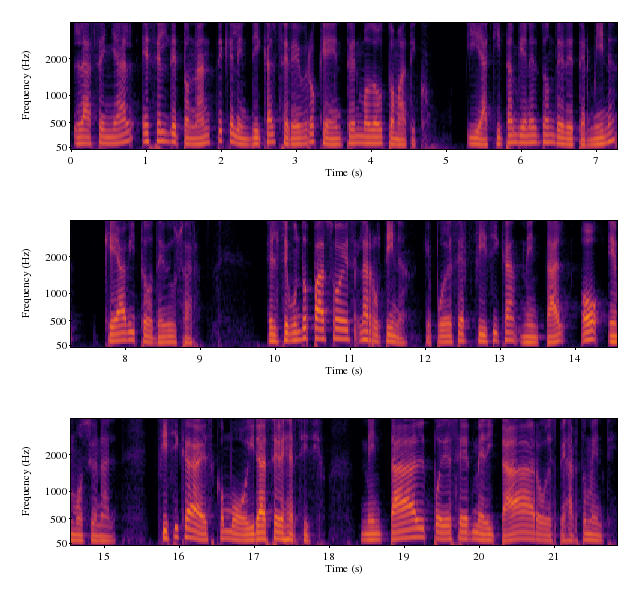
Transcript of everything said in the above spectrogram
La señal es el detonante que le indica al cerebro que entre en modo automático y aquí también es donde determina qué hábito debe usar. El segundo paso es la rutina, que puede ser física, mental o emocional. Física es como ir a hacer ejercicio. Mental puede ser meditar o despejar tu mente.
